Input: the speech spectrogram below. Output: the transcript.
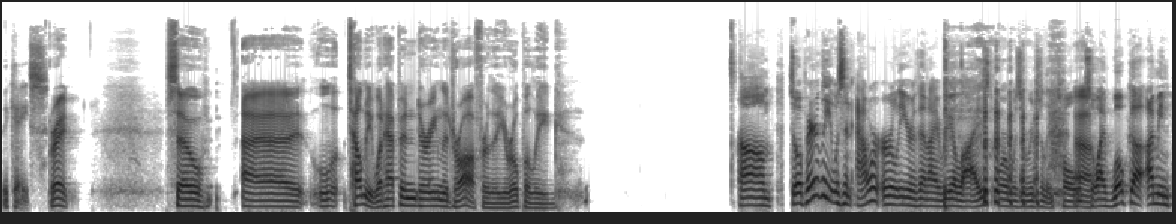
the case. Great. So, uh, l- tell me what happened during the draw for the Europa League. Um, so apparently it was an hour earlier than I realized or was originally told. Oh. So I woke up. I mean,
